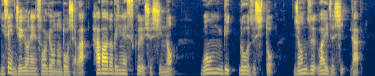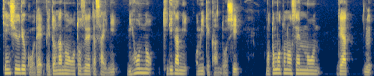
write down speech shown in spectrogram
2014年創業の同社は、ハーバードビジネススクール出身のウォン・ビ・ローズ氏とジョンズ・ワイズ氏が研修旅行でベトナムを訪れた際に日本の切り紙を見て感動し、元々の専門である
